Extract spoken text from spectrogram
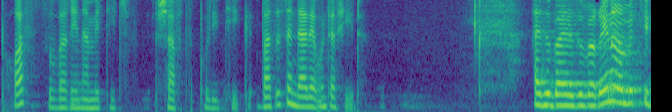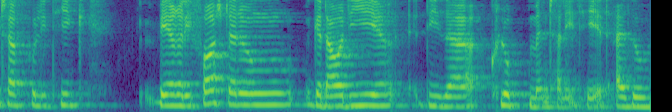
postsouveräner Mitgliedschaftspolitik. Was ist denn da der Unterschied? Also bei souveräner Mitgliedschaftspolitik wäre die Vorstellung genau die dieser Club-Mentalität. Also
